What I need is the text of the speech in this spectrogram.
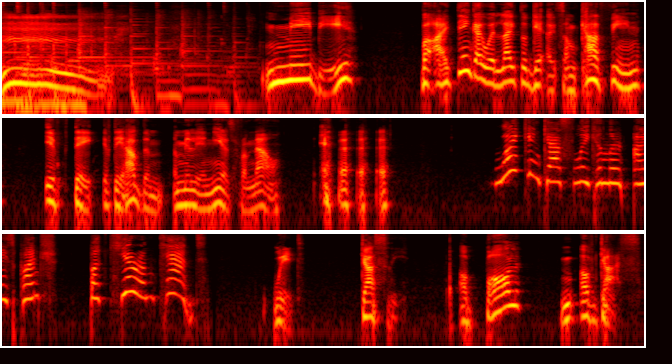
Hmm. Maybe. But I think I would like to get uh, some caffeine if they if they have them a million years from now. Why can learn Ice Punch, but Kyurem can't? Wait. Gastly. A ball of gas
